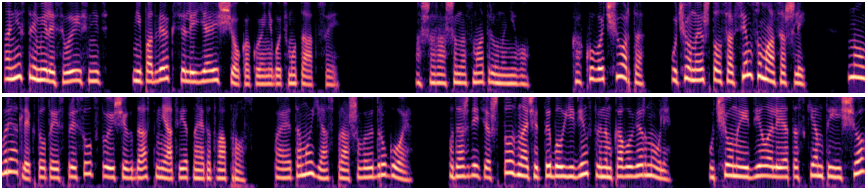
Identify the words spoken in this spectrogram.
они стремились выяснить, не подвергся ли я еще какой-нибудь мутации. Ошарашенно смотрю на него. Какого чёрта? Ученые что, совсем с ума сошли? Но вряд ли кто-то из присутствующих даст мне ответ на этот вопрос. Поэтому я спрашиваю другое. Подождите, что значит ты был единственным, кого вернули? Ученые делали это с кем-то еще?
